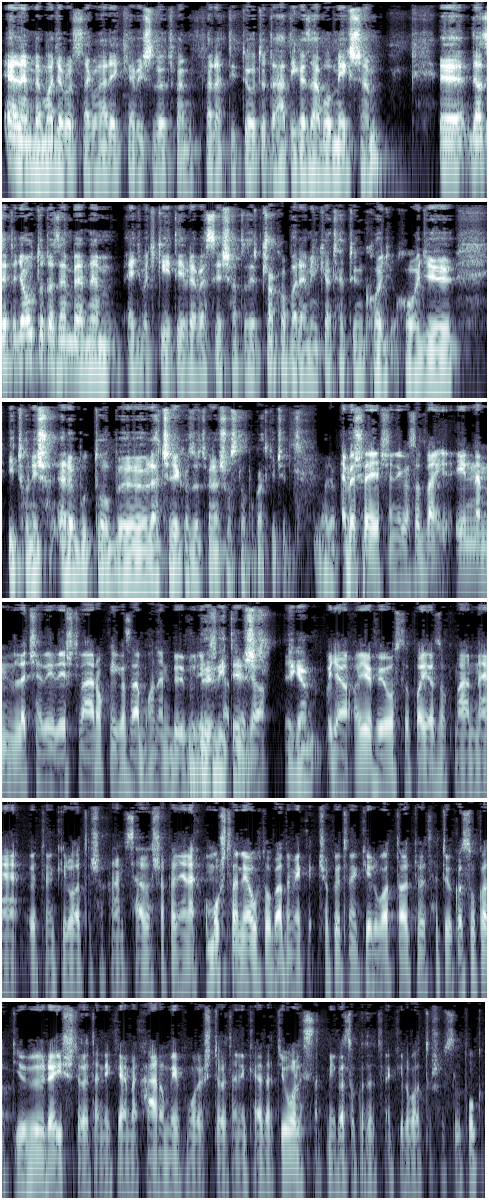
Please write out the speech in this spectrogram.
Ellenben Magyarországon elég kevés az 50 feletti töltő, tehát igazából mégsem. De azért egy autót az ember nem egy vagy két évre vesz, és hát azért csak abban abban reménykedhetünk, hogy, hogy itthon is előbb-utóbb lecserélik az 50-es oszlopokat kicsit. Ebben teljesen igazad van. Én nem lecserélést várok igazából, hanem bővülést. Bővítés, tehát, hogy a, igen. Hogy a, a jövő oszlopai azok már ne 50 kW-osak, hanem 100 legyenek. A mostani autókat, amik csak 50 kW-tal tölthetők, azokat jövőre is tölteni kell, meg három év múlva is tölteni kell, tehát jó lesznek még azok az 50 kW-os oszlopok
